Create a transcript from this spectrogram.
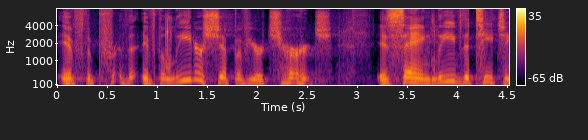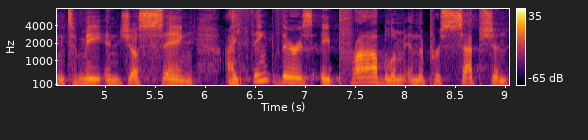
if, the, if the leadership of your church is saying, Leave the teaching to me and just sing, I think there's a problem in the perception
